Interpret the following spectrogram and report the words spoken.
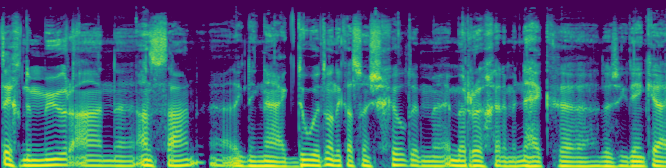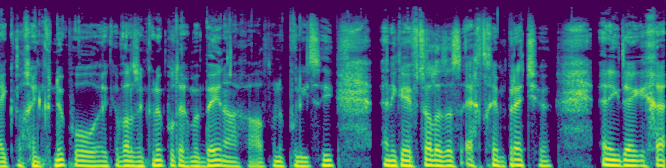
tegen de muur aan, uh, aan staan. en ik denk, nou, ik doe het, want ik had zo'n schild in, mijn rug en in mijn nek. dus ik denk, ja, ik wil geen knuppel. Ik heb wel eens een knuppel tegen mijn been aangehaald van de politie. En ik even vertellen, dat is echt geen pretje. En ik denk, ik ga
